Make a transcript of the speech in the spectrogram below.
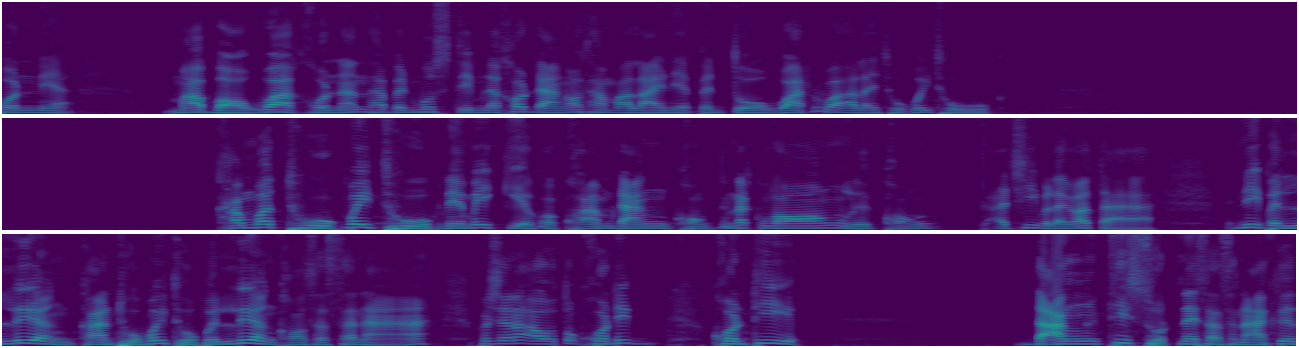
คนเนี่ยมาบอกว่าคนนั้นถ้าเป็นมุสลิมแล้วเขาดังเขาทำอะไรเนี่ยเป็นตัววัดว่าอะไรถูกไม่ถูกคำว่าถูกไม่ถูกเนี่ยไม่เกี่ยวกับความดังของนักร้องหรือของอาชีพอะไรก็แต่ นี่เป็นเรื่องการถูกไม่ถูกเป็นเรื่องของศาสนา เพราะฉะนั้นเอาตัวคนที่คนที่ดังที่สุดในศาสนาคือ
